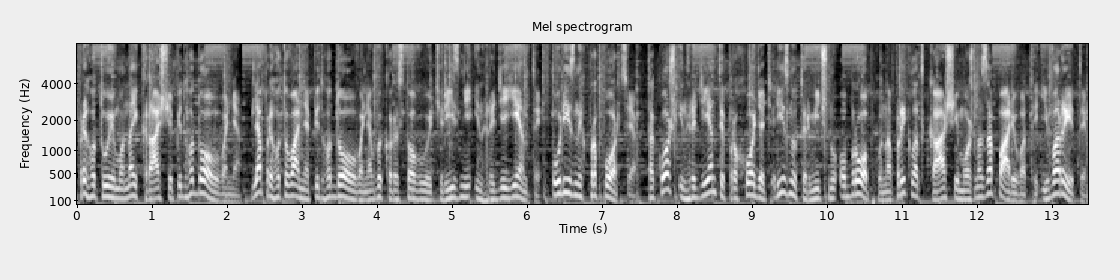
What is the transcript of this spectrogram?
Приготуємо найкраще підгодовування. Для приготування підгодовування використовують різні інгредієнти у різних пропорціях. Також інгредієнти проходять різну термічну обробку, наприклад, каші можна запарювати і варити.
